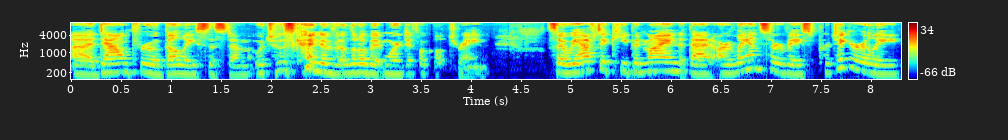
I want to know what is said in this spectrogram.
uh, down through a gully system, which was kind of a little bit more difficult terrain. So we have to keep in mind that our land surveys, particularly,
